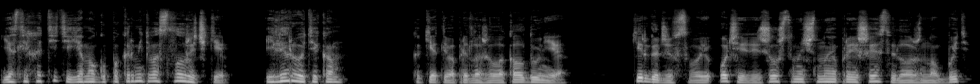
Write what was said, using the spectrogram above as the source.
Если хотите, я могу покормить вас с ложечки. Или ротиком», – кокетливо предложила колдунья. Киргаджи, в свою очередь, решил, что ночное происшествие должно быть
